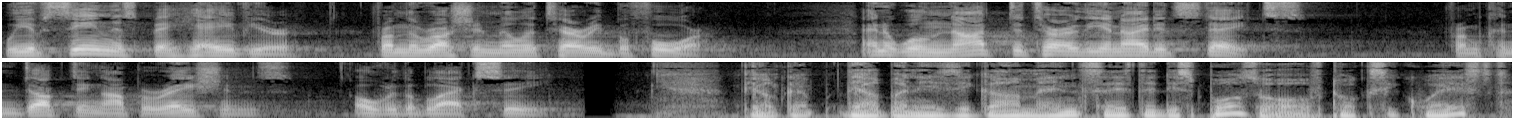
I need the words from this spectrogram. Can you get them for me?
We have seen this behavior from the Russian military before, and it will not deter the United States from conducting operations over the Black Sea. The, the, Albanese government says the disposal of toxic waste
